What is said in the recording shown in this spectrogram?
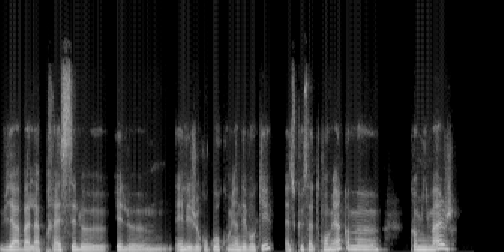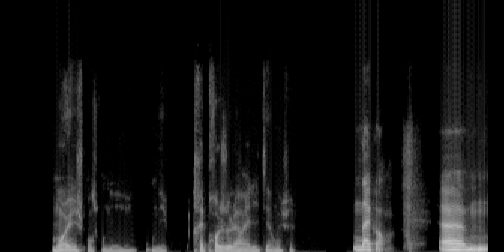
via bah, la presse et, le, et, le, et les jeux concours qu'on vient d'évoquer. Est-ce que ça te convient comme, comme image? Oui, je pense qu'on est, on est très proche de la réalité, en effet. D'accord. Euh,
